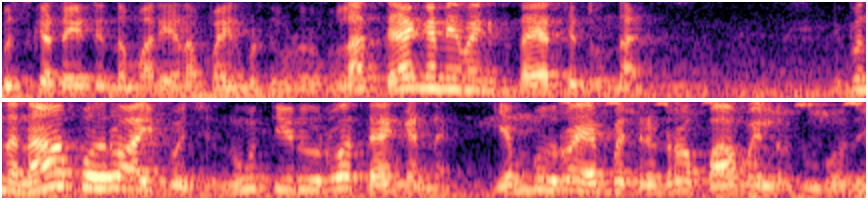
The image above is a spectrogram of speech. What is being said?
பிஸ்கட் ஐட்டு இந்த மாதிரியான பயன்படுத்தக்கூடியவங்களாம் தேங்காய் எண்ணெய் வாங்கி தயாரிச்சிட்டு இருந்தாங்க. இப்போ இந்த நாற்பது ரூபா ஆகிப்போச்சு நூற்றி இருபது ரூபா தேங்காய் எண்பது ரூபா எண்பத்தி ரெண்டு ரூபா பாமாயில் இருக்கும்போது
